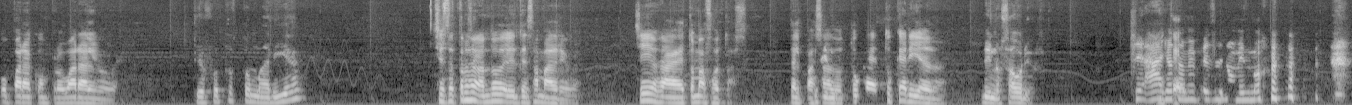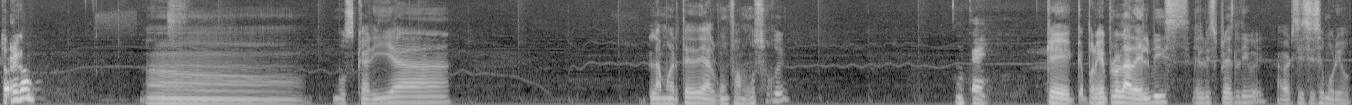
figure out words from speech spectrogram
o para comprobar algo, güey? ¿Qué fotos tomaría? Si estamos hablando de, de esa madre, güey. Sí, o sea, toma fotos del pasado. ¿Tú, qué- ¿Tú qué harías, güey? Dinosaurios. Sí, ah, yo también pensé lo mismo. ¿Tú, Rigo? Ah, buscaría la muerte de algún famoso, güey. Ok, Que, que, por ejemplo, la de Elvis, Elvis Presley, güey. A ver si sí se murió.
